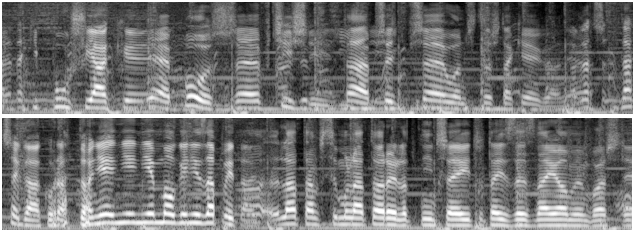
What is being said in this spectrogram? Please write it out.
Ale taki push jak... e, Nie, push, że wciśnij. Tak, prze, przełącz coś takiego. dlaczego, dlaczego akurat to? Nie, nie, nie mogę nie zapytać. No, latam w symulatory lotnicze i tutaj ze znajomym właśnie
